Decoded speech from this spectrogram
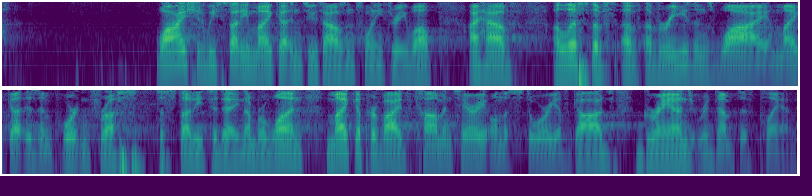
Why should we study Micah in 2023? Well, I have a list of, of, of, reasons why Micah is important for us to study today. Number one, Micah provides commentary on the story of God's grand redemptive plan.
